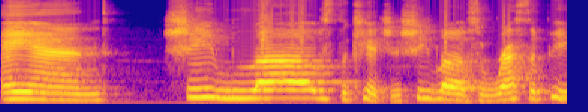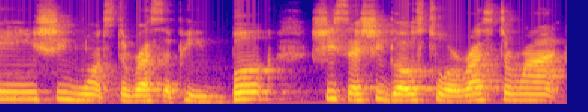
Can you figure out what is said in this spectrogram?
and she loves the kitchen. She loves recipes. She wants the recipe book. She says she goes to a restaurant,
